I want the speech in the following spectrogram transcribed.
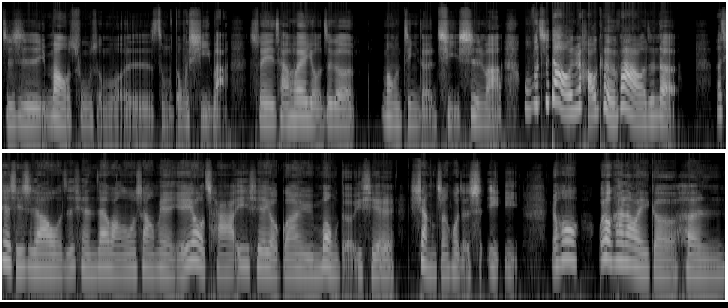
就是冒出什么什么东西吧，所以才会有这个梦境的启示嘛。我不知道，我觉得好可怕哦，真的。而且其实啊，我之前在网络上面也有查一些有关于梦的一些象征或者是意义，然后我有看到一个很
